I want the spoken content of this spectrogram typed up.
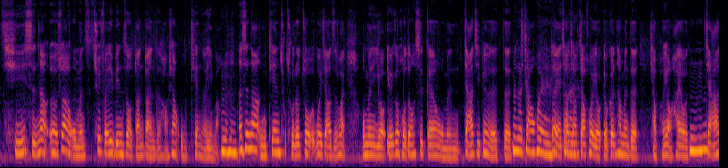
其实那呃，虽然我们去菲律宾只有短短的好像五天而已嘛，嗯哼，但是那五天除除了做卫教之外，我们有有一个活动是跟我们嘉基配合的的那个教会，对教教教会有有跟他们的小朋友还有家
